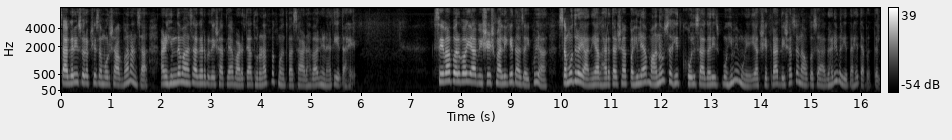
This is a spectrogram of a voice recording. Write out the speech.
सागरी सुरक्षेसमोरच्या आव्हानांचा आणि हिंद महासागर प्रदेशातल्या वाढत्या धोरणात्मक महत्त्वाचा आढावा घेण्यात येत आहे. सेवा पर्व या विशेष मालिकेत आज ऐकूया. समुद्रयान या भारताच्या पहिल्या मानवसहित खोल सागरी मोहिमेमुळे या क्षेत्रात देशाचं नाव कसं आघाडीवर येत आहे त्याबद्दल.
